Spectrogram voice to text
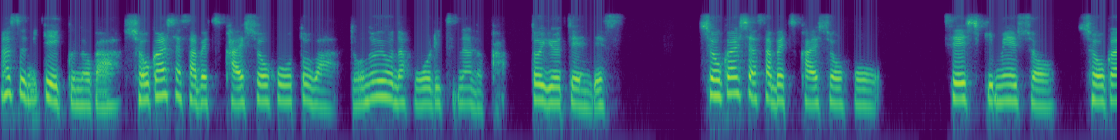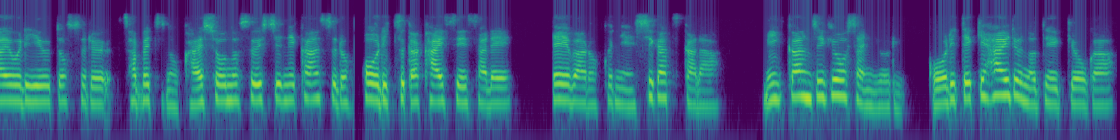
まず見ていくのが、障害者差別解消法とはどのような法律なのかという点です。障害者差別解消法、正式名称、障害を理由とする差別の解消の推進に関する法律が改正され、令和6年4月から民間事業者による合理的配慮の提供が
